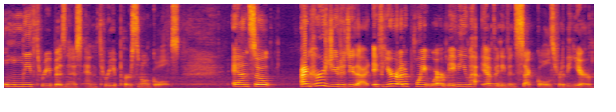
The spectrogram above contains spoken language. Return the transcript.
only three business and three personal goals. And so I encourage you to do that. If you're at a point where maybe you haven't even set goals for the year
